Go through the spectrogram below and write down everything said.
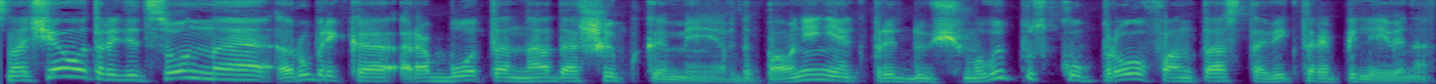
Сначала традиционная рубрика «Работа над ошибками» в дополнение к предыдущему выпуску про фантаста Виктора Пелевина.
